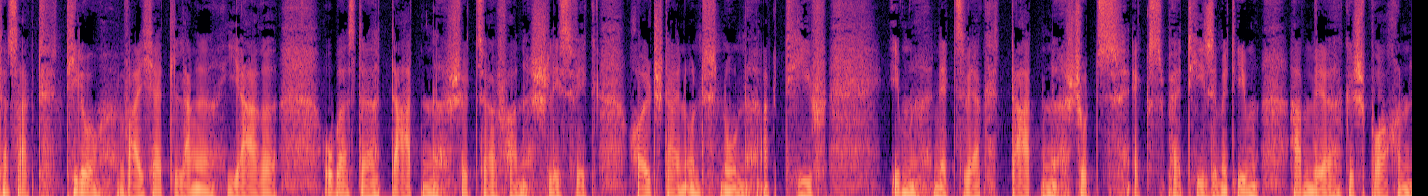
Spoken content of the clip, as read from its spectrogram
Das sagt Thilo Weichert, lange Jahre oberster Datenschützer von Schleswig-Holstein und nun aktiv im Netzwerk Datenschutzexpertise. Mit ihm haben wir gesprochen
